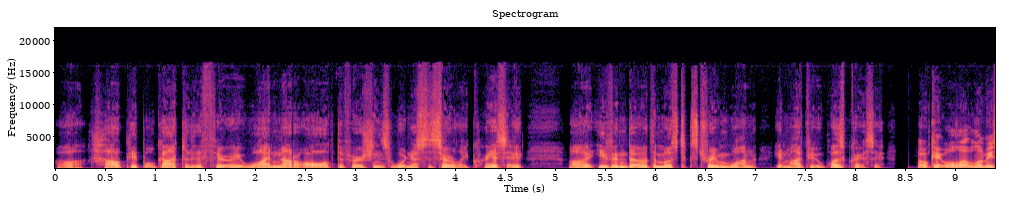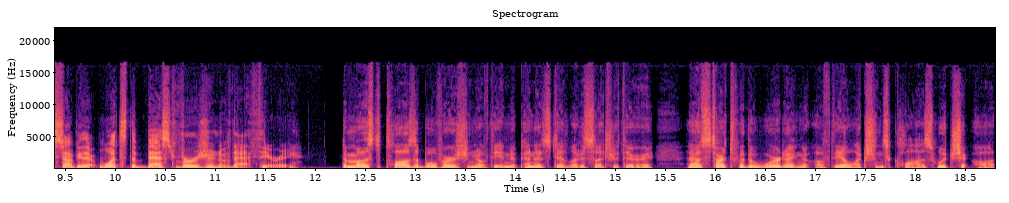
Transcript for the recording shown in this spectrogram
uh, how people got to the theory, why not all of the versions were necessarily crazy, uh, even though the most extreme one, in my view, was crazy. Okay, well, let, let me stop you there. What's the best version of that theory? The most plausible version of the independent state legislature theory uh, starts with the wording of the elections clause, which uh,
